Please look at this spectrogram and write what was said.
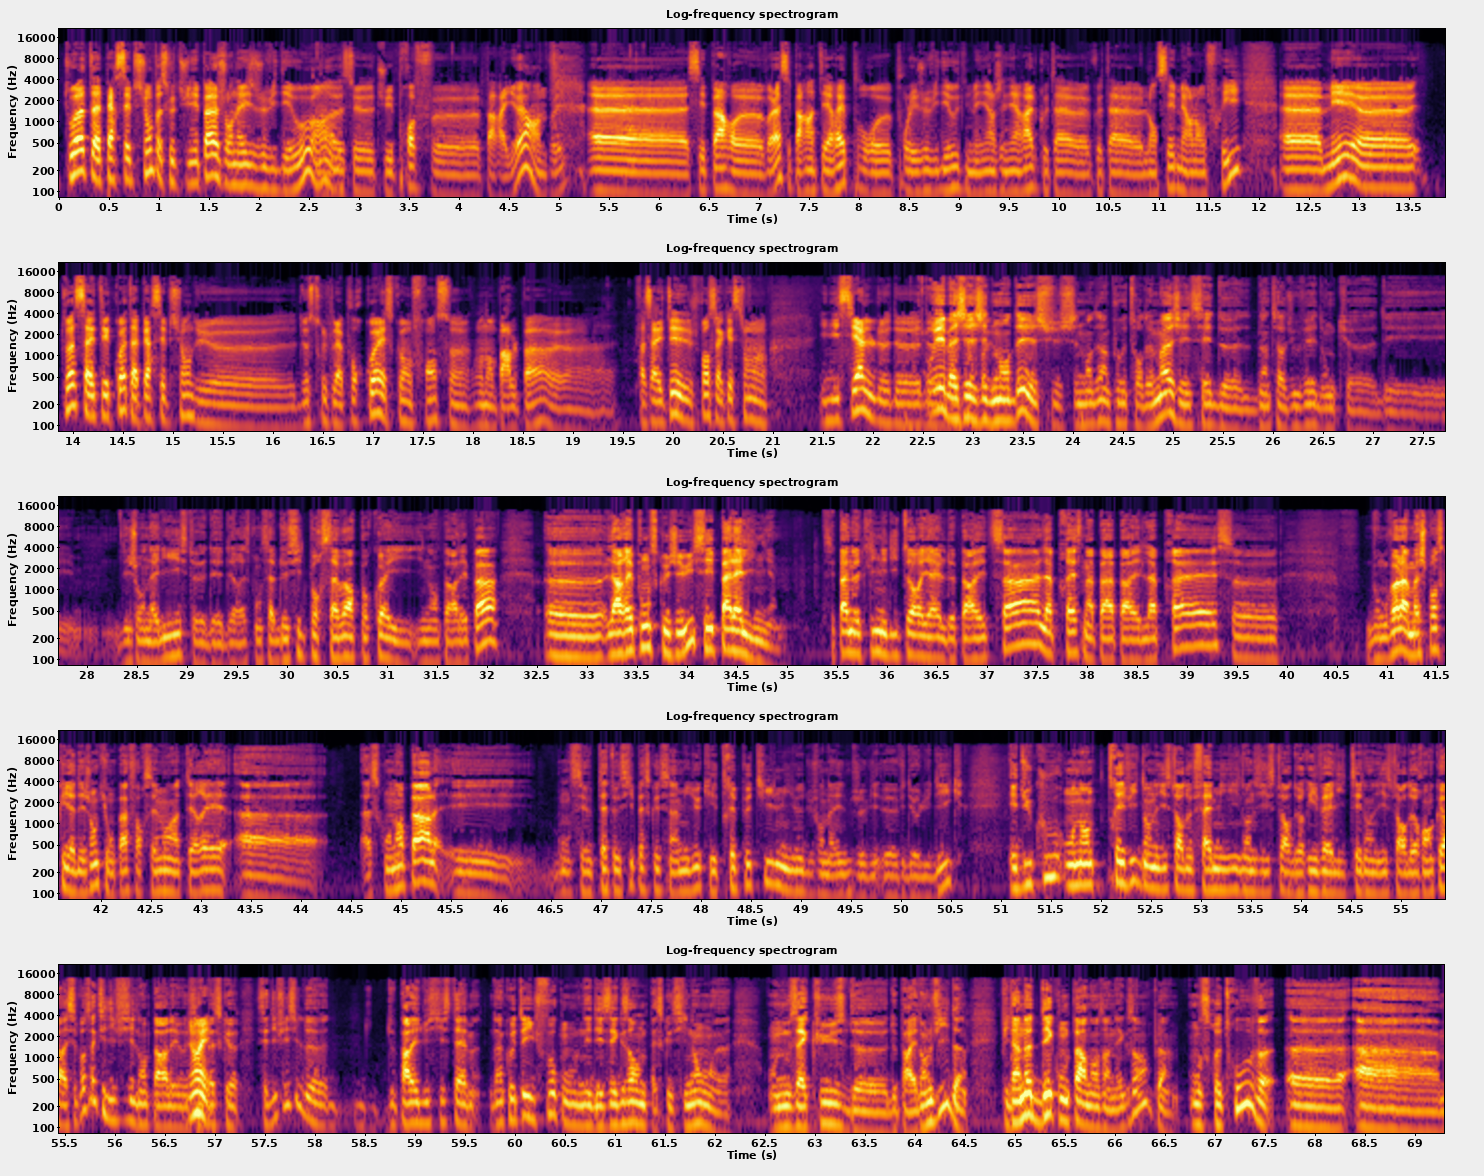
toi, ta perception, parce que tu n'es pas journaliste jeux vidéo, hein, tu es prof euh, par ailleurs, Oui. euh, c'est par euh, voilà, c'est par intérêt pour euh, pour les jeux vidéo d'une manière générale que tu as que lancé Merlan Free. Euh, mais euh, toi, ça a été quoi ta perception du, euh, de ce truc-là? Pourquoi est-ce qu'en France euh, on n'en parle pas euh? Enfin, ça a été, je pense, la question initiale de. Oui, bah, j'ai j'ai demandé, j'ai demandé un peu autour de moi. J'ai essayé de- d'interviewer donc des, des journalistes, des, des responsables de sites pour savoir pourquoi ils, ils n'en parlaient pas. La réponse que j'ai eue, c'est pas la ligne. C'est pas notre ligne éditoriale de parler de ça. La presse n'a pas à parler de la presse. euh, donc voilà, moi je pense qu'il y a des gens qui n'ont pas forcément intérêt à, à ce qu'on en parle. Et bon, c'est peut-être aussi parce que c'est un milieu qui est très petit, le milieu du journalisme jeu euh, vidéoludique. Et du coup, on entre très vite dans des histoires de famille, dans des histoires de rivalité, dans des histoires de rancœur. Et c'est pour ça que c'est difficile d'en parler aussi, Oui. parce que c'est difficile de, de parler du système. D'un côté, il faut qu'on ait des exemples, parce que sinon, euh, on nous accuse de, de parler dans le vide. Puis d'un autre, dès qu'on part dans un exemple, on se retrouve euh, à,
